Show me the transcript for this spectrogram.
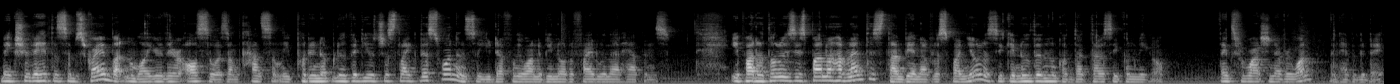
Make sure to hit the subscribe button while you're there also, as I'm constantly putting up new videos just like this one, and so you definitely want to be notified when that happens. Y para todos los hispanohablantes, también hablo español, así que no duden en contactarse conmigo. Thanks for watching everyone, and have a good day.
